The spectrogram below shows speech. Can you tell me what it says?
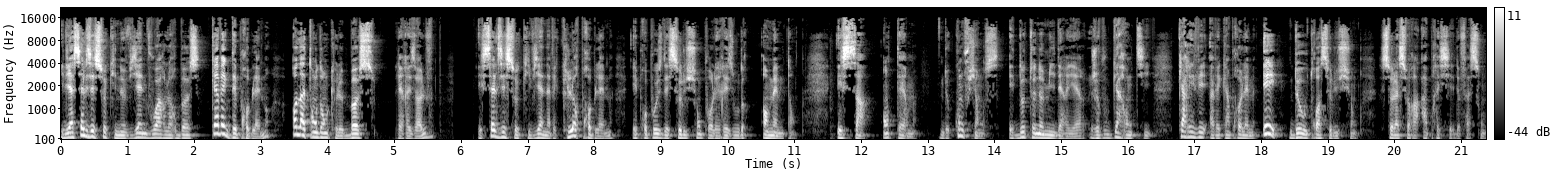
Il y a celles et ceux qui ne viennent voir leur boss qu'avec des problèmes, en attendant que le boss les résolve, et celles et ceux qui viennent avec leurs problèmes et proposent des solutions pour les résoudre en même temps. Et ça, en termes de confiance et d'autonomie derrière, je vous garantis qu'arriver avec un problème et deux ou trois solutions, cela sera apprécié de façon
